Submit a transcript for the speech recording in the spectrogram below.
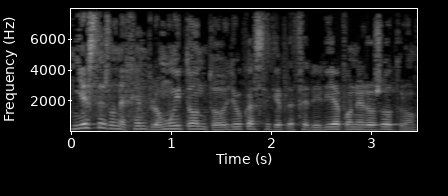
Y este es un ejemplo muy tonto, yo casi que preferiría poneros otro,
